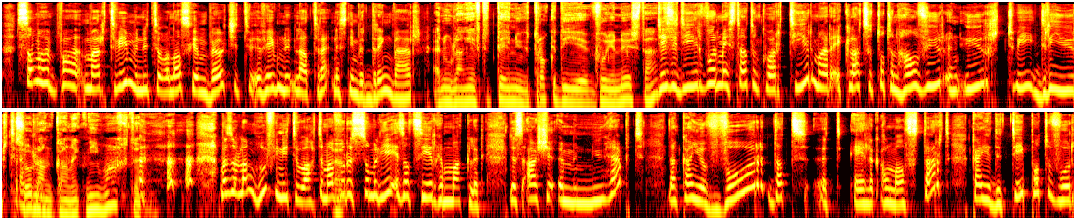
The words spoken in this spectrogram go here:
sommige maar twee minuten. Want als je een builtje twee- vijf minuten laat trekken, is het niet meer drinkbaar. En hoe lang heeft de thee nu getrokken die eh, voor je neus staat? Deze die hier voor mij staat een kwartier, maar ik laat ze tot een half uur, een uur, twee, drie uur trekken. Zo lang kan ik niet wachten. Maar zo lang hoef je niet te wachten. Maar voor een sommelier is dat zeer gemakkelijk. Dus als je een menu hebt, dan kan je voordat het eigenlijk allemaal start, kan je de theepotten voor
